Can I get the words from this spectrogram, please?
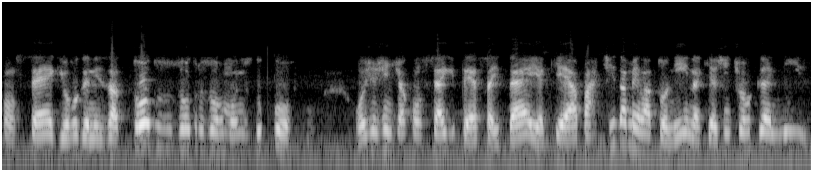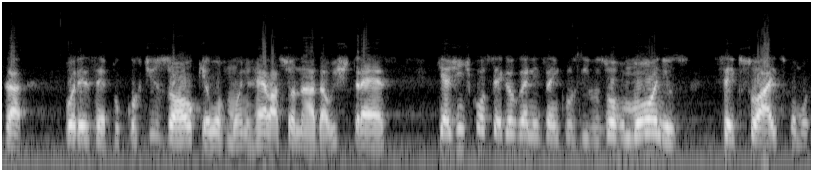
consegue organizar todos os outros hormônios do corpo. Hoje a gente já consegue ter essa ideia que é a partir da melatonina que a gente organiza, por exemplo, o cortisol, que é o hormônio relacionado ao estresse, que a gente consegue organizar inclusive os hormônios sexuais como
